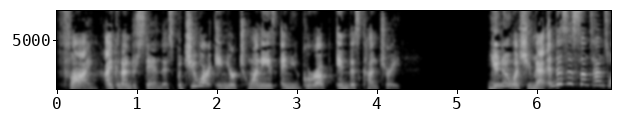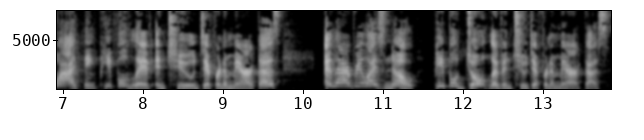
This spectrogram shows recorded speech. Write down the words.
fine, I could understand this. But you are in your 20s and you grew up in this country. You knew what she meant. And this is sometimes why I think people live in two different Americas. And then I realized no, people don't live in two different Americas.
